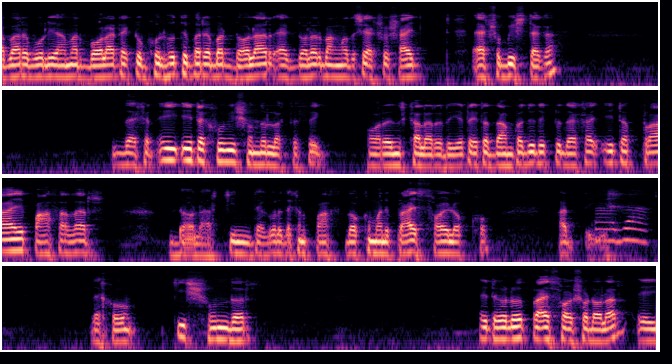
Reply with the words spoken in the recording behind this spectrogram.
আবার বলি, আমার বলাটা একটু ভুল হতে পারে বাট ডলার এক ডলার বাংলাদেশে একশো ষাট, একশো বিশ টাকা। দেখেন, এই, এটা খুবই সুন্দর লাগতেছে। অরেঞ্জ কালারের এটা এটার দামটা যদি একটু দেখায় এটা প্রায় পাঁচ হাজার ডলার চিন্তা করে দেখেন পাঁচ লক্ষ মানে প্রায় ছয় লক্ষ। আর দেখো কি সুন্দর। এটা হলো প্রায় ছয়শো ডলার এই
